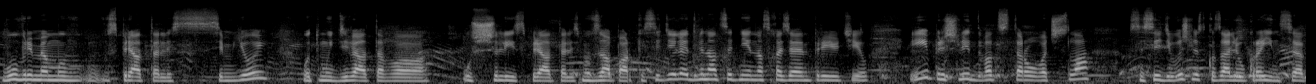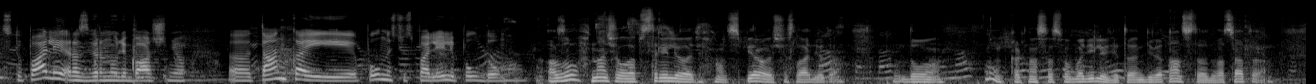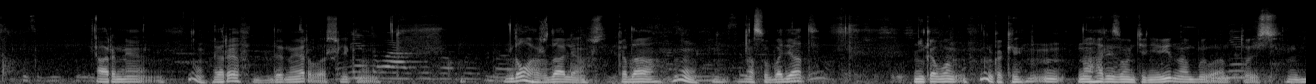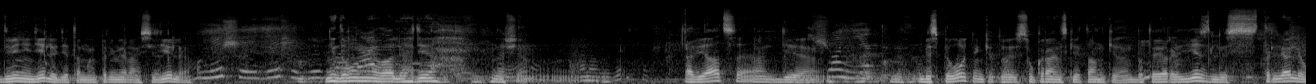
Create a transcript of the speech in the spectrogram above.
Вовремя мы спрятались с семьей. Вот мы 9 ушли, спрятались. Мы в зоопарке сидели 12 дней, нас хозяин приютил. И пришли 22 числа. Соседи вышли, сказали, украинцы отступали, развернули башню э, танка и полностью спалили полдома. Азов начал обстреливать вот с первого числа где-то до ну, как нас освободили, где-то 19-20 армия, ну, РФ, ДНР вошли к нам. Долго ждали, когда ну, освободят. Никого, ну, как и на горизонте не видно было. То есть две недели где-то мы примерно сидели, недоумевали, где значит, авиация, где беспилотники, то есть украинские танки, БТР ездили, стреляли,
